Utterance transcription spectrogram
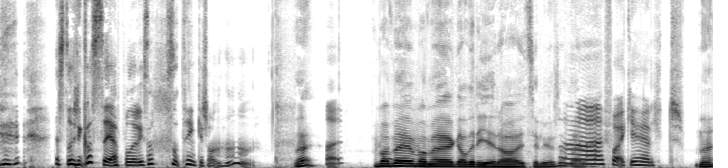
jeg står ikke og ser på det, liksom. Så tenker sånn hmm. Nei? Nei. Hva med, hva med gallerier og utstillinger? Nei, får jeg ikke helt Nei.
